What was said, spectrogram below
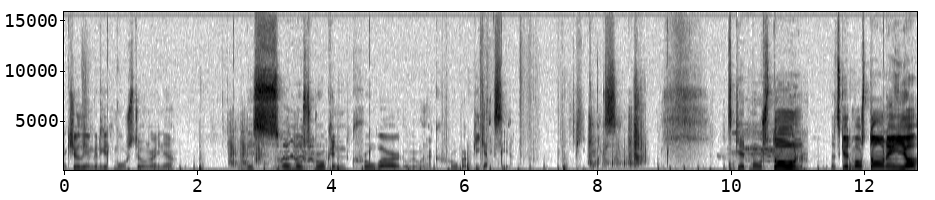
Actually, I'm gonna get more stone right now. With this almost broken crowbar. Oh, we're not crowbar. Pickaxe, yeah. Pickaxe. Let's get more stone! Let's get more stone in here!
